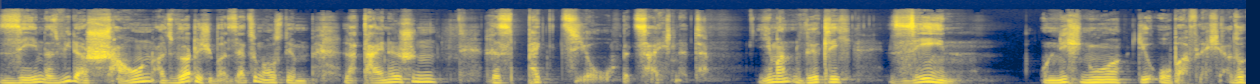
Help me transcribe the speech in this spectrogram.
Wiedersehen, das Wiederschauen als wörtliche Übersetzung aus dem lateinischen Respectio bezeichnet. Jemanden wirklich sehen und nicht nur die Oberfläche. Also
